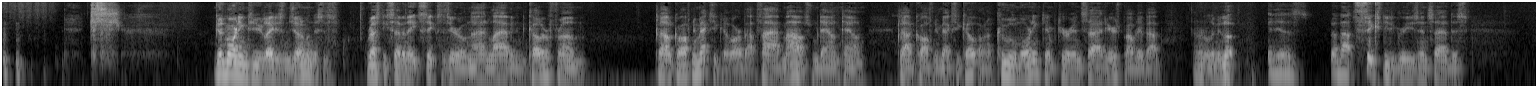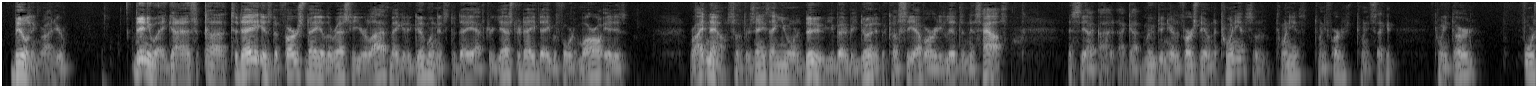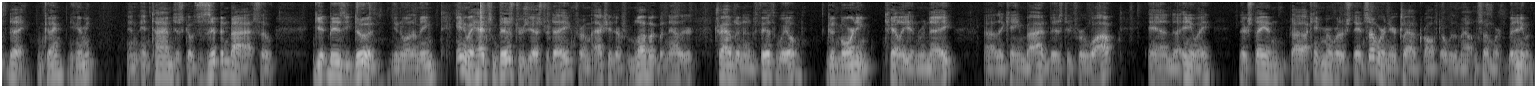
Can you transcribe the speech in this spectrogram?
Good morning to you, ladies and gentlemen. This is Rusty 78609 live and in color from Cloudcroft, New Mexico, or about five miles from downtown Cloudcroft, New Mexico, on a cool morning. Temperature inside here is probably about, I don't know, let me look. It is about 60 degrees inside this building right here. But anyway, guys, uh, today is the first day of the rest of your life. Make it a good one. It's the day after yesterday, day before tomorrow. It is right now. So if there's anything you want to do, you better be doing it because, see, I've already lived in this house. Let's see, I, I, I got moved in here the first day on the 20th, so 20th, 21st, 22nd, 23rd, fourth day. Okay, you hear me? And, and time just goes zipping by. So get busy doing. You know what I mean? Anyway, had some visitors yesterday from actually they're from Lubbock, but now they're traveling in a fifth wheel. Good morning, Kelly and Renee. Uh, they came by and visited for a while, and uh, anyway, they're staying. Uh, I can't remember where they're staying. Somewhere near Cloudcroft, over the mountain somewhere. But anyway,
